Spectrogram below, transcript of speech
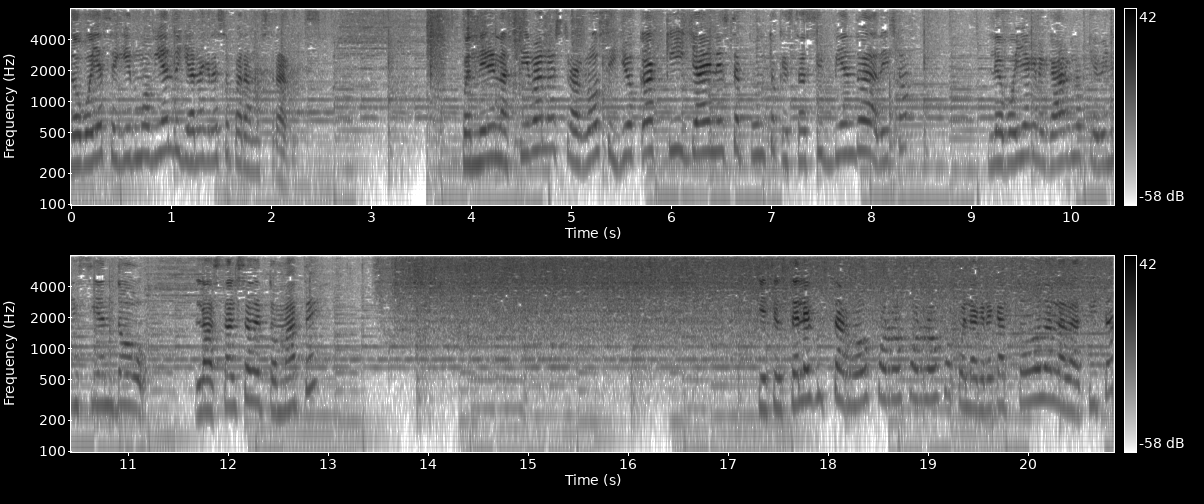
Lo voy a seguir moviendo y ya regreso para mostrarles. Pues miren, así va nuestro arroz y yo aquí ya en este punto que está sirviendo doradito, le voy a agregar lo que viene siendo la salsa de tomate. Que si a usted le gusta rojo, rojo, rojo, pues le agrega toda la latita.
